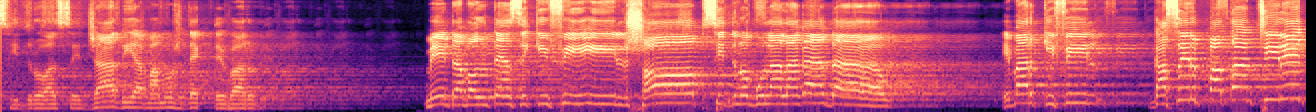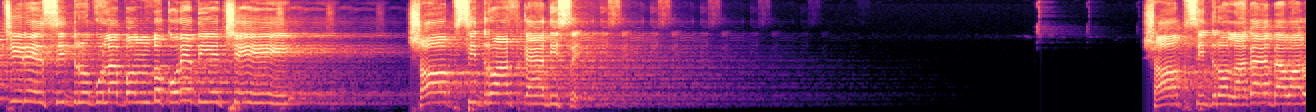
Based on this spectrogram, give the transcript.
ছিদ্র আছে, যা দিয়া মানুষ দেখতে পারবে। মেয়েটা বলতে আছে কি ফিল সব ছিদ্রগুলা লাগা দাও। এবার কিফিল গাছের পাতা চিরে চিরে ছিদ্রগুলা বন্ধ করে দিয়েছে। সব ছিদ্র আটকায়া দিছে। সব ছিদ্র লাগায় দেওয়ার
